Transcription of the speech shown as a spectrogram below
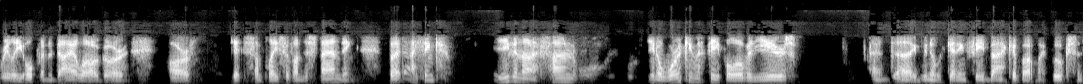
really open a dialogue or or get some place of understanding. But I think even though I found, you know, working with people over the years and uh, you know getting feedback about my books and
